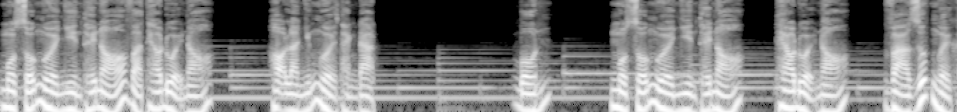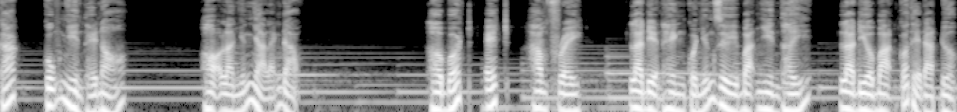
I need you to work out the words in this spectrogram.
Một số người nhìn thấy nó và theo đuổi nó. Họ là những người thành đạt. 4. Một số người nhìn thấy nó, theo đuổi nó và giúp người khác cũng nhìn thấy nó. Họ là những nhà lãnh đạo. Herbert H. Humphrey là điển hình của những gì bạn nhìn thấy là điều bạn có thể đạt được.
